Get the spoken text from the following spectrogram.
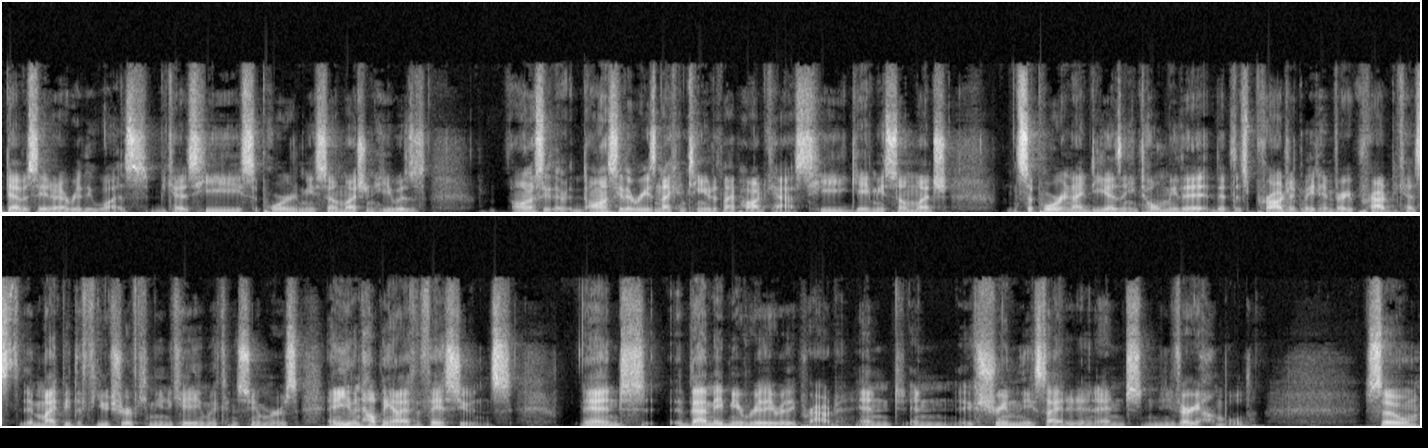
devastated I really was because he supported me so much and he was honestly honestly the reason I continued with my podcast. He gave me so much support and ideas and he told me that that this project made him very proud because it might be the future of communicating with consumers and even helping out FFA students. And that made me really, really proud and, and extremely excited and, and very humbled. So,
